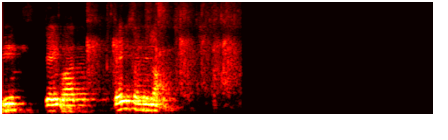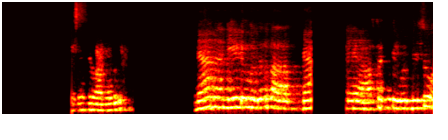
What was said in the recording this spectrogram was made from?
ಭೀಮ್, ಜೈ ಭಾರತ್, ಜೈ ಸಂವಿಧಾನ. ಧನ್ಯವಾದಗಳು. ಜ್ಞಾನ ನೀಡುವುದಲ್ಲ ಜ್ಞಾನ ಆಸಕ್ತಿ ಹೊಂದಿಸುವ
